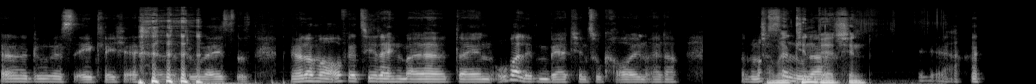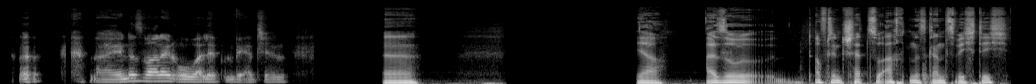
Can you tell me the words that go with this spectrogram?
Ja, äh, du bist eklig, ey. Äh, du weißt es. Hör doch mal auf, jetzt hier dein, äh, dein Oberlippenbärtchen zu kraulen, Alter. Was Schau machst mein denn? Kinnbärtchen. Ja. Nein, das war dein Oberlippenbärtchen. Äh, ja, also auf den Chat zu achten ist ganz wichtig.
